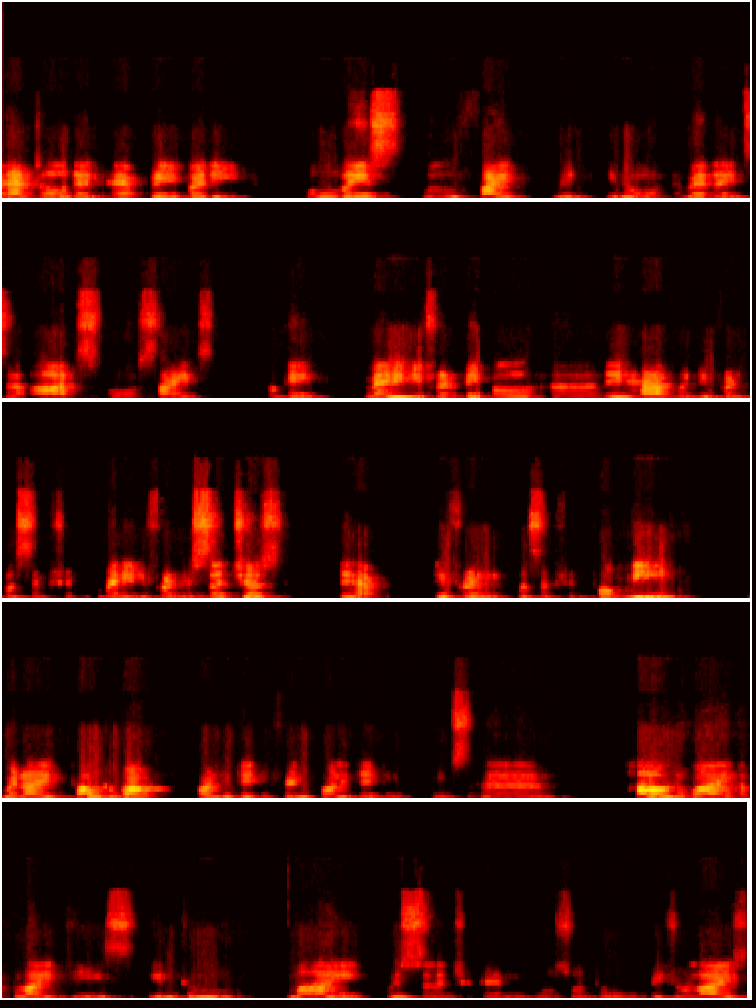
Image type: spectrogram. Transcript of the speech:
battle that everybody always will fight with, you know, whether it's uh, arts or science. Okay, many different people, uh, they have a different perception. Many different researchers, they have different perception. For me, when I talk about quantitative and qualitative, it's uh, how do I apply these into my research and also to visualize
